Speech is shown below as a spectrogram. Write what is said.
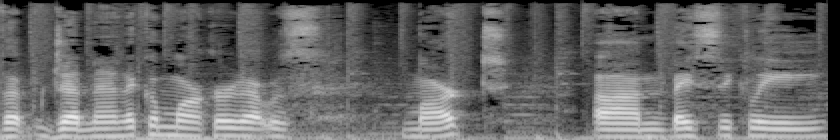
the genetic marker that was marked. Um, basically,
